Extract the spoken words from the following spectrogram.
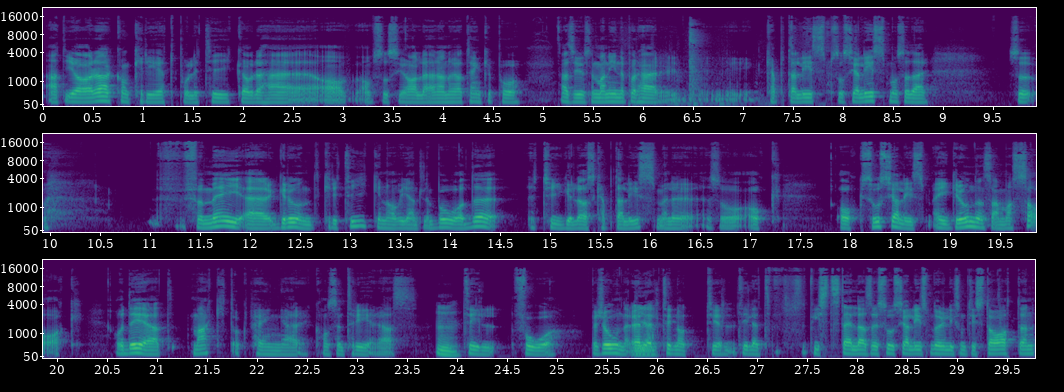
att göra konkret politik av det här av, av socialläran och jag tänker på alltså just när man är inne på det här kapitalism, socialism och sådär så för mig är grundkritiken av egentligen både tygellös kapitalism eller så och, och socialism är i grunden samma sak. Och det är att makt och pengar koncentreras Mm. till få personer. Ja. Eller till, något, till, till ett visst ställe. Alltså socialism då är det liksom till staten.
